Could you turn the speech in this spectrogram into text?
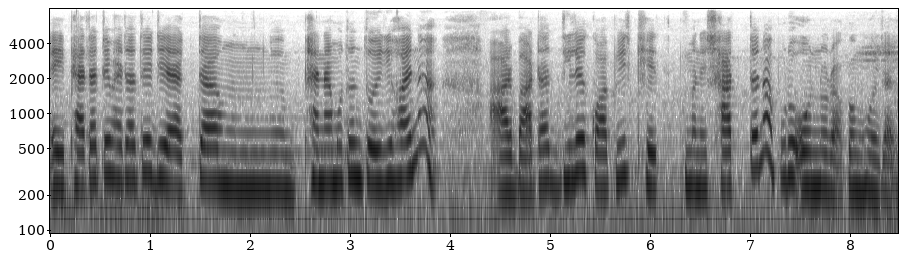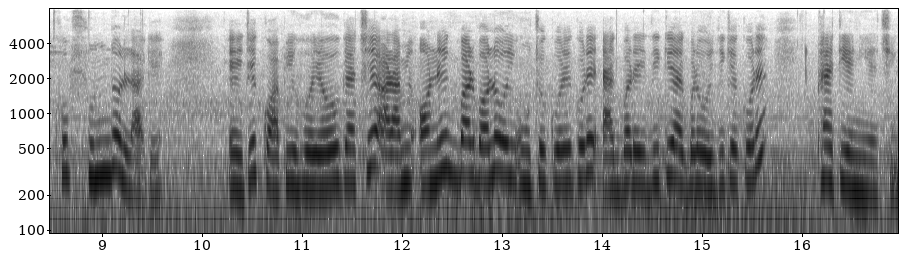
এই ফ্যাটাতে ফ্যাটাতে যে একটা উম, ফেনা মতন তৈরি হয় না আর বাটার দিলে কফির ক্ষেত মানে স্বাদটা না পুরো অন্য রকম হয়ে যায়। খুব সুন্দর লাগে। এই যে কফি হয়েও গেছে আর আমি অনেকবার বলো ওই উঁচু করে করে একবার এইদিকে একবার ওইদিকে করে ফ্যাটিয়ে নিয়েছি।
